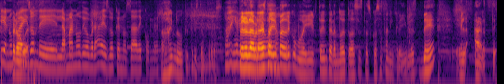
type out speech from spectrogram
Sí, en un Pero país bueno. donde la mano de obra es lo que nos da de comer. Ay, no, qué triste, amigos. Ay, Pero la verdad está bien padre como irte enterando de todas estas cosas tan increíbles de el arte.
